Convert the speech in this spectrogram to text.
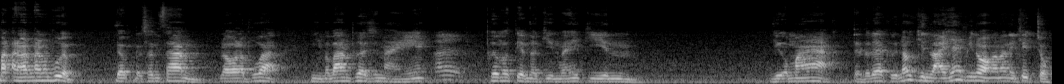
มันอันนั้นมันพูดแบบแบบแบบสั้นๆ เราเราพูดว่า หนีมาบ้านเพื่อนใช่ไหม เออ เพื่อนก็เตรียมแนวกินไว้ให้กิน เยอะมาก แต่ตอนแรกคือน้องกินหลายแห้งพี่น้องอันนั้นเนี่ยคิดจบ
